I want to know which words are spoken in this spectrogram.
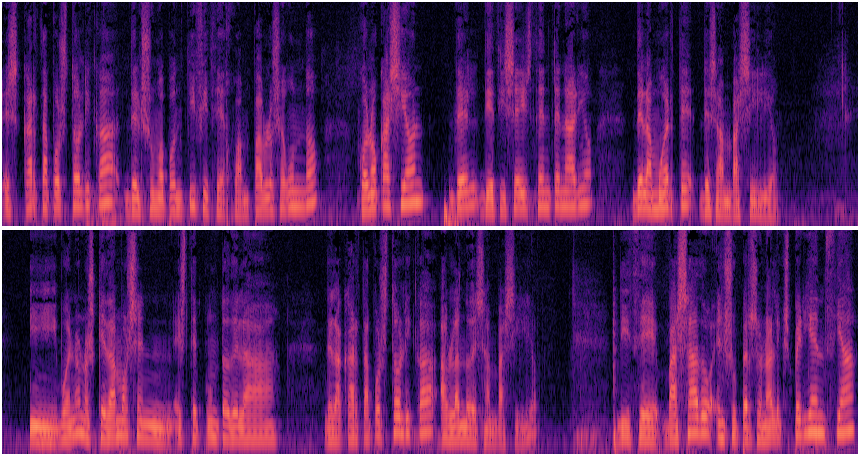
es carta apostólica del sumo pontífice Juan Pablo II con ocasión del 16 centenario de la muerte de San Basilio. Y bueno, nos quedamos en este punto de la, de la carta apostólica hablando de San Basilio. Dice, basado en su personal experiencia,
